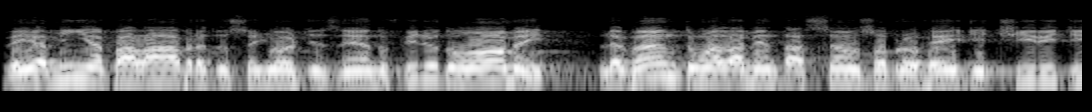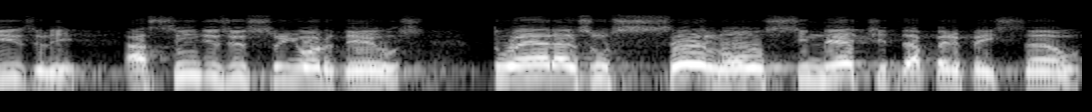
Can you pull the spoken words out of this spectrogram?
veio a mim a palavra do Senhor dizendo: Filho do homem, levanta uma lamentação sobre o rei de Tiro e diz-lhe: Assim diz o Senhor Deus: Tu eras o selo ou sinete da perfeição,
